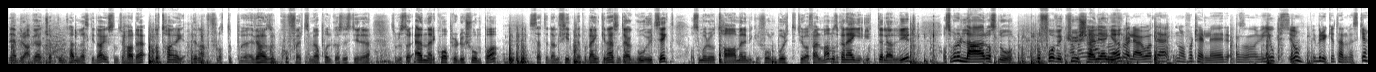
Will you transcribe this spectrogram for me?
det er bra. Vi har kjøpt inn tennvæske i dag, sånn at vi har det. Da tar jeg denne flotte Vi har en sånn koffert som vi har podkastutstyret som det står NRK Produksjon på. Setter den fint ned på benken her, sånn at jeg har god utsikt. Og så må du ta med den mikrofonen bort til Tuva Fellmann, og så kan jeg gi ytterligere lyd. Og så må du lære oss noe. Nå får vi kurs hele gjengen. Nå føler jeg jo at jeg nå forteller Altså, vi jukser jo. Vi bruker tennvæske.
